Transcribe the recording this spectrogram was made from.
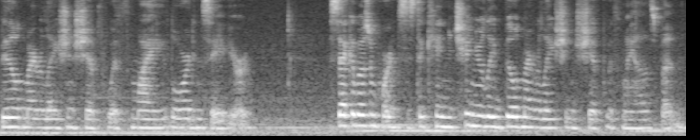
build my relationship with my Lord and Savior. The second most important is to continually build my relationship with my husband.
